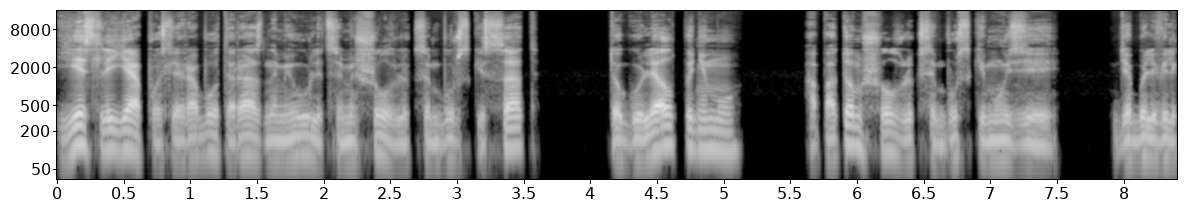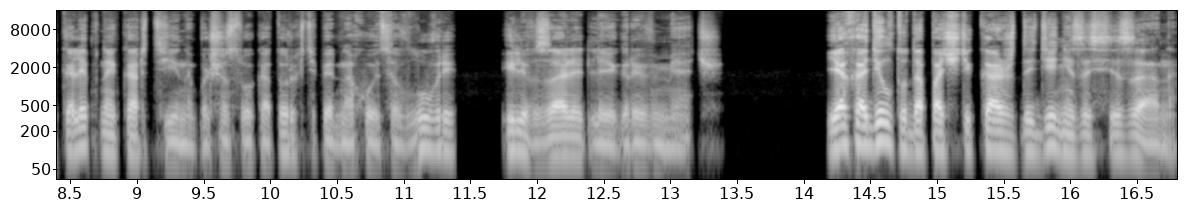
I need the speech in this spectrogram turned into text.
Если я после работы разными улицами шел в Люксембургский сад, то гулял по нему, а потом шел в Люксембургский музей, где были великолепные картины, большинство которых теперь находится в Лувре или в зале для игры в мяч. Я ходил туда почти каждый день из-за Сезана,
